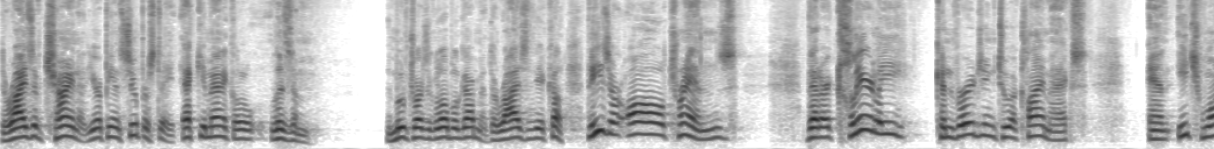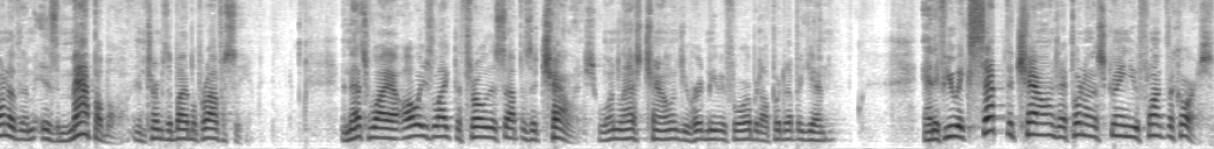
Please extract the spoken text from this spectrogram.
the rise of China, the European superstate, ecumenicalism, the move towards a global government, the rise of the occult. These are all trends that are clearly converging to a climax, and each one of them is mappable in terms of Bible prophecy. And that's why I always like to throw this up as a challenge. One last challenge. You've heard me before, but I'll put it up again. And if you accept the challenge I put on the screen, you flunk the course.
